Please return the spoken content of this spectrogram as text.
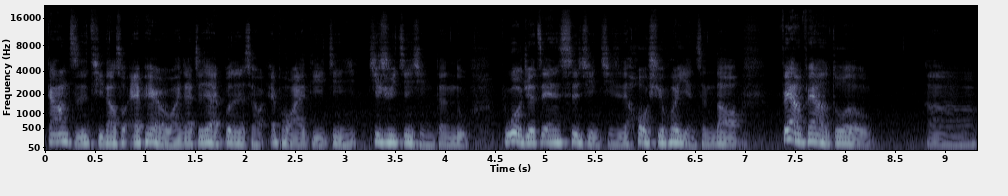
刚刚只是提到说 APEC 玩家接下来不能使用 Apple ID 进行继续进行登录，不过我觉得这件事情其实后续会衍生到非常非常多的呃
